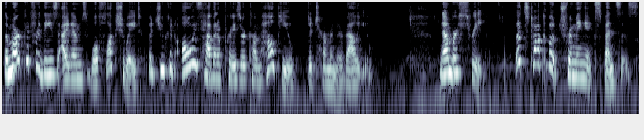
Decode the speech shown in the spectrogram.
The market for these items will fluctuate, but you can always have an appraiser come help you determine their value. Number three, let's talk about trimming expenses.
